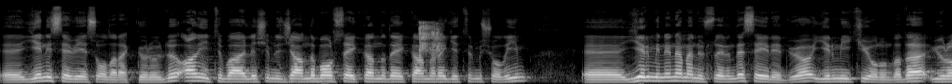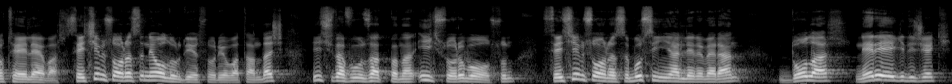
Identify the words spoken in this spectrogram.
e, yeni seviyesi olarak görüldü. An itibariyle şimdi canlı borsa ekranını da ekranlara getirmiş olayım. 20'nin ee, hemen üstlerinde seyrediyor. 22 yolunda da Euro TL var. Seçim sonrası ne olur diye soruyor vatandaş. Hiç lafı uzatmadan ilk soru bu olsun. Seçim sonrası bu sinyalleri veren dolar nereye gidecek?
